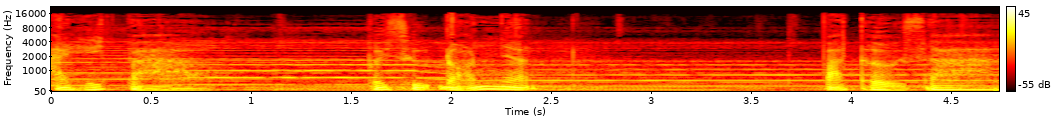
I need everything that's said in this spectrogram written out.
Hãy hít vào với sự đón nhận và thở ra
